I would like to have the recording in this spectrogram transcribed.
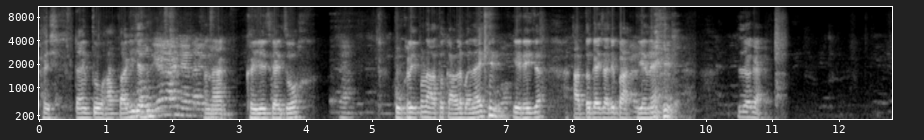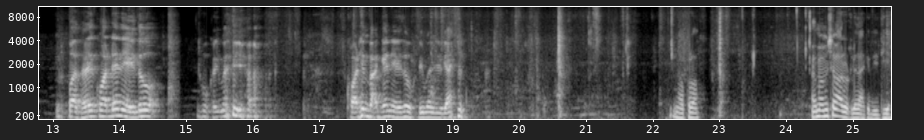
ખાઈશ. ટાઈમ તો હાથ વાગી જાય અને આ ખાઈએ જ કાંઈ તો. ઉખળી પણ આ તો કાલે બનાવી એ રહી જા. આ તો કાંઈ સારી ભાગીએ નહીં જગા પથરે ખોડે ને એ તો ઉખડી બની ખોડી ભાગ્ય ભાગે ને એવી તો ઉખડી બની ગયા. આપણો એમ મમ્મી શા રોટલી નાખી દીધી?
